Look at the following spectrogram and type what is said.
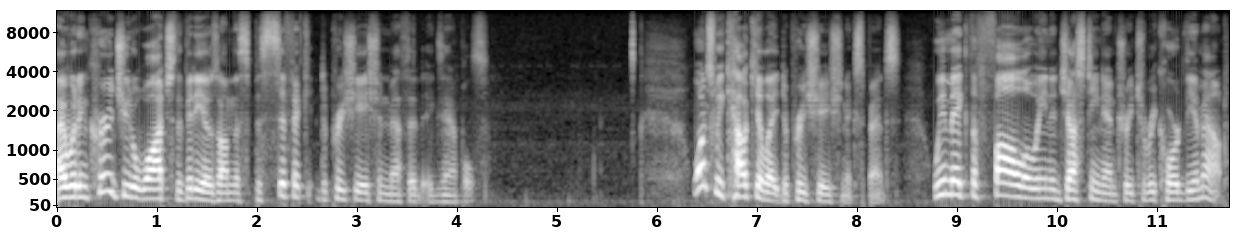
I would encourage you to watch the videos on the specific depreciation method examples. Once we calculate depreciation expense, we make the following adjusting entry to record the amount.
